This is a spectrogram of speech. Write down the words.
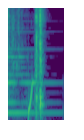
you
